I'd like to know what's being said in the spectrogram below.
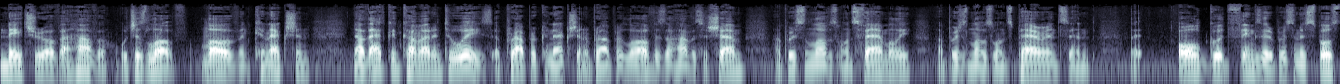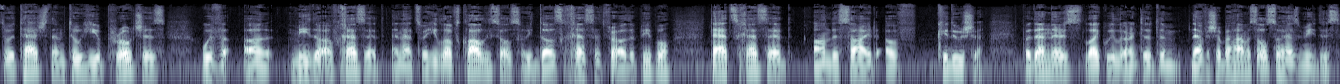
nature of ahava, which is love, love and connection. Now that can come out in two ways: a proper connection, a proper love is ahavas Hashem. A person loves one's family, a person loves one's parents, and all good things that a person is supposed to attach them to, he approaches with a midah of chesed, and that's why he loves Klal Yisrael. So he does chesed for other people. That's chesed on the side of kedusha. But then there's, like we learned, that the nefesh Bahamis also has midas.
